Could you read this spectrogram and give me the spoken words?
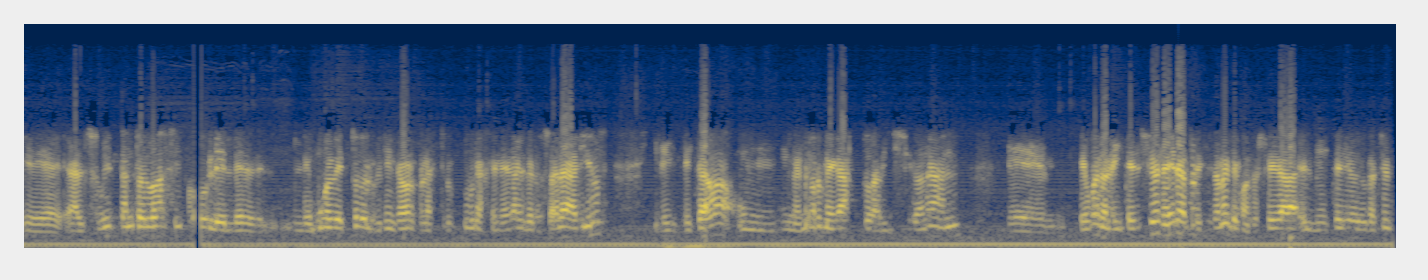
eh, al subir tanto el básico le, le, mueve todo lo que tiene que ver con la estructura general de los salarios y le implicaba un, enorme gasto adicional eh, que bueno, la intención era precisamente cuando llega el Ministerio de Educación,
